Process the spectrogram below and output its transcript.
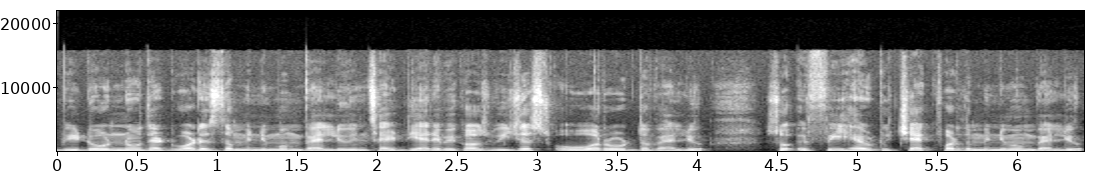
we don't know that what is the minimum value inside the array because we just overrode the value. So if we have to check for the minimum value,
